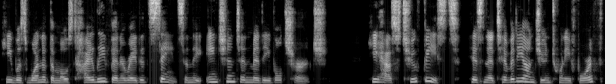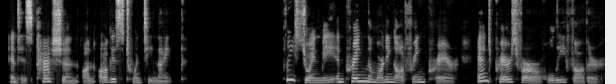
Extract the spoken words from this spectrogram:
He was one of the most highly venerated saints in the ancient and medieval church. He has two feasts his Nativity on June 24th and his Passion on August 29th. Please join me in praying the morning offering prayer and prayers for our Holy Father.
